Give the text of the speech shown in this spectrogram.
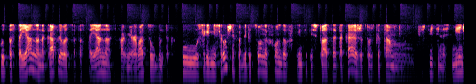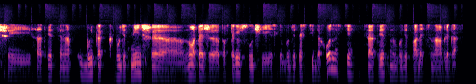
будет постоянно накапливаться, постоянно формироваться убыток. У среднесрочных облигационных фондов, в принципе, ситуация такая же, только там чувствительность меньше, и, соответственно, убыток будет меньше. Но, опять же, повторюсь, в случае, если будет расти доходности, соответственно, будет падать цена облигаций.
